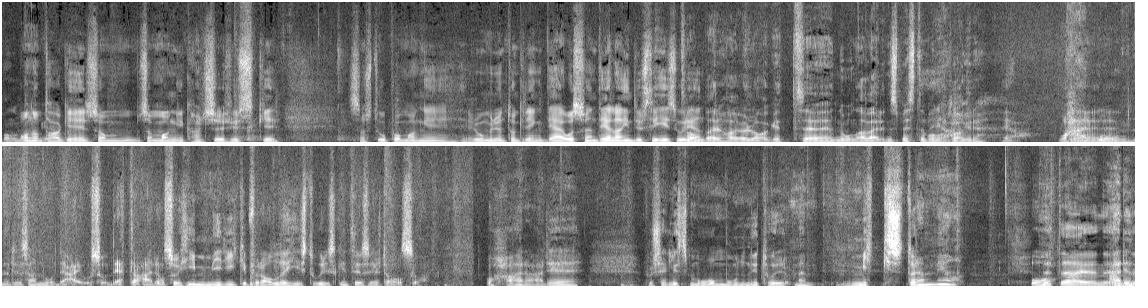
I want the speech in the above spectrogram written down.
båndopptaker som, som mange kanskje husker? Som sto på mange rom rundt omkring. Det er også en del av industrihistorien. Tandberg har jo laget eh, noen av verdens beste båndopptakere. Ja. Og her Det er- åpner det seg nå. Det er så, dette er altså himmelriket for alle historisk interesserte, altså. Og her er det forskjellige små monitorer. Men Mikstrøm, ja. Og Dette er en, er en,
